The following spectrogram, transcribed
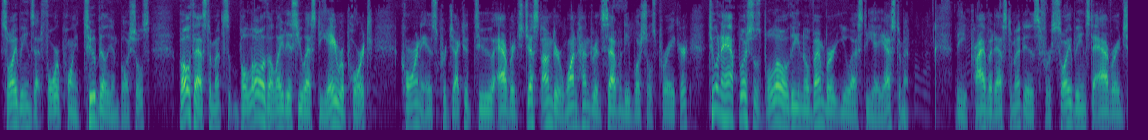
soybeans at 4.2 billion bushels. Both estimates below the latest USDA report. Corn is projected to average just under 170 bushels per acre, two and a half bushels below the November USDA estimate. The private estimate is for soybeans to average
